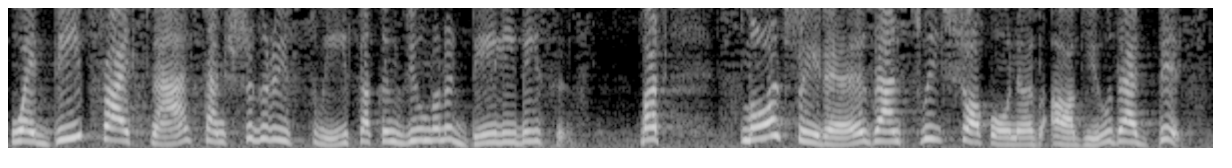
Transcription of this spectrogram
where deep fried snacks and sugary sweets are consumed on a daily basis. But small traders and sweet shop owners argue that this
